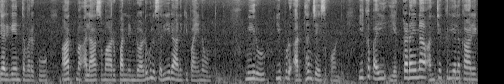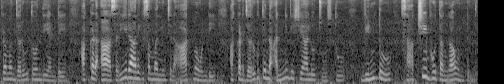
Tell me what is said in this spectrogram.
జరిగేంత వరకు ఆత్మ అలా సుమారు పన్నెండు అడుగులు శరీరానికి పైన ఉంటుంది. మీరు ఇప్పుడు అర్థం చేసుకోండి. ఇకపై ఎక్కడైనా అంత్యక్రియల కార్యక్రమం జరుగుతోంది అంటే అక్కడ ఆ శరీరానికి సంబంధించిన ఆత్మ ఉండి అక్కడ జరుగుతున్న అన్ని విషయాలు చూస్తూ వింటూ సాక్షీభూతంగా ఉంటుంది.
